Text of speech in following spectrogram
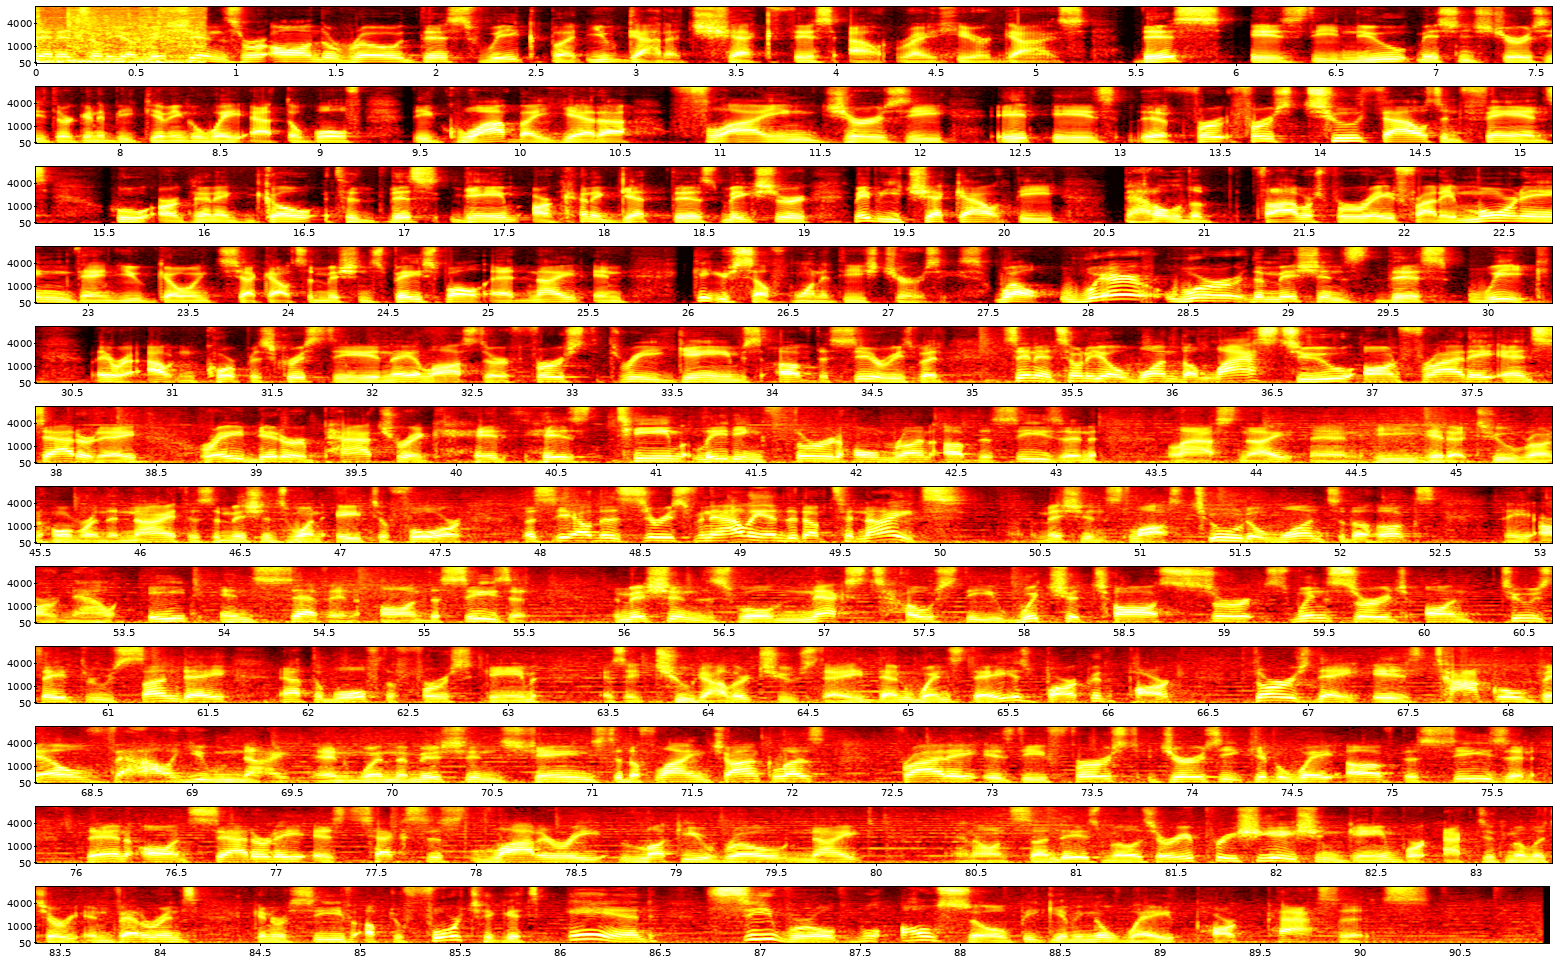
San Antonio Missions were on the road this week, but you got to check this out right here, guys. This is the new Missions jersey they're going to be giving away at the Wolff, the Guayabera flying jersey. It is the fir- first 2,000 fans who are going to go to this game are going to get this. Make sure maybe you check out the Battle of the Flowers Parade Friday morning. Then you go and check out some Missions baseball at night and get yourself one of these jerseys. Well, where were the Missions this week? They were out in Corpus Christi and they lost their first three games of the series, but San Antonio won the last two on Friday and Saturday. Ray Ditter Patrick hit his team leading third home run of the season last night, and he hit a two-run homer in the ninth as the Missions won 8 to 4. Let's see how the series finale ended up tonight. Missions lost 2 to 1 to the Hooks. They are now 8 and 7 on the season. The Missions will next host the Wichita Sur- Wind Surge on Tuesday through Sunday at the Wolff. The first game is a $2 Tuesday. Then Wednesday is Bark at the Park. Thursday is Taco Bell Value Night. And when the Missions change to the Flying Chanclas, Friday is the first jersey giveaway of the season. Then on Saturday is Texas Lottery Lucky Row Night. And on Sunday's Military Appreciation Game, where active military and veterans can receive up to four tickets, and SeaWorld will also be giving away park passes.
